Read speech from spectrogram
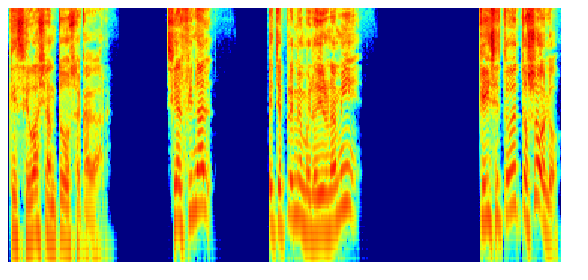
que se vayan todos a cagar. Si al final este premio me lo dieron a mí, que hice todo esto solo.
